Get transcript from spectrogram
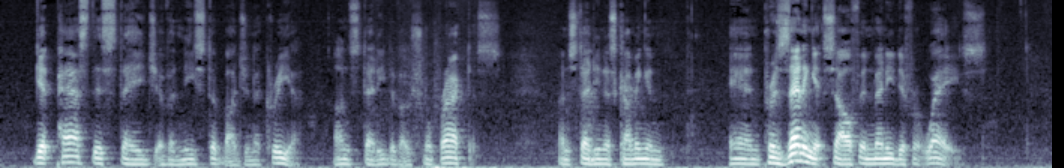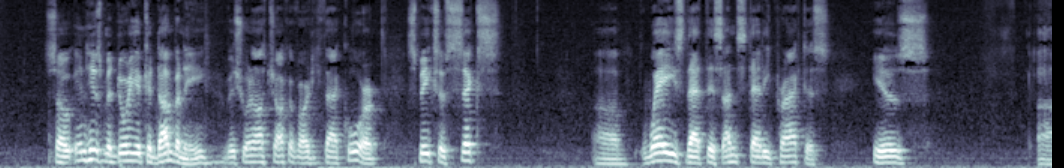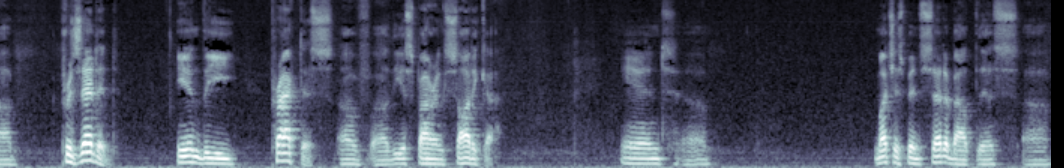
get past this stage of anista bhajana kriya, unsteady devotional practice. Unsteadiness coming in and presenting itself in many different ways. So, in his Madhurya Kadambini, Vishwanath Chakravarti Thakur speaks of six uh, ways that this unsteady practice is uh, presented in the practice of uh, the aspiring sadhika. And uh, much has been said about this. Uh,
